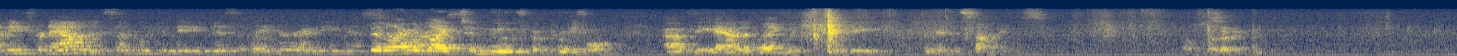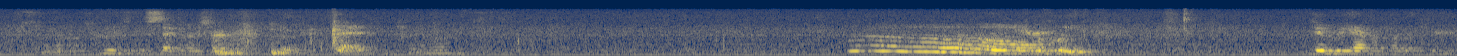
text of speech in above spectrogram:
I mean, for now, and then some we can maybe visit later, I mean, as Then I would far like as- to move approval of the added language to the permitted signs. I'll second. Who's the second, I'm sorry? that- Oh, Queen. Did we have a public hearing?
